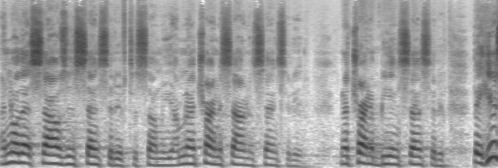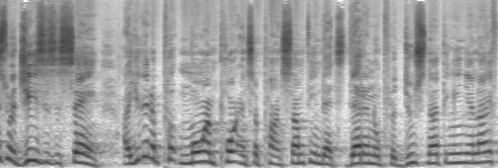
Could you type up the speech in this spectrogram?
I know that sounds insensitive to some of you. I'm not trying to sound insensitive. I'm not trying to be insensitive. But here's what Jesus is saying Are you going to put more importance upon something that's dead and will produce nothing in your life?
